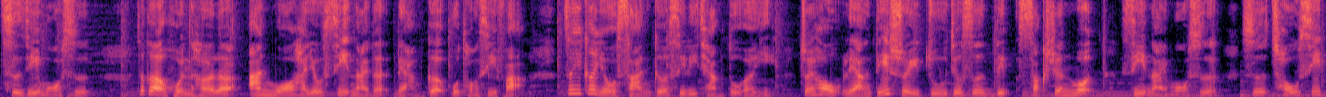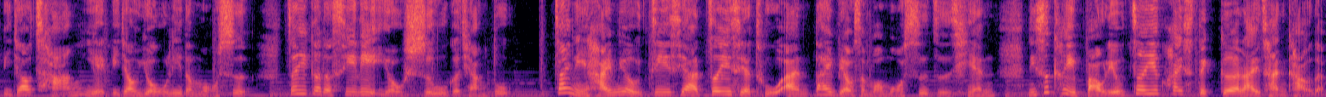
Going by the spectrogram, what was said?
刺激模式。这个混合了按摩还有吸奶的两个不同吸法。这一个有三个吸力强度而已。最后两滴水珠就是 Deep Suction Mode 吸奶模式，是抽吸比较长也比较有力的模式。这一个的吸力有十五个强度。在你还没有记下这一些图案代表什么模式之前，你是可以保留这一块 sticker 来参考的。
